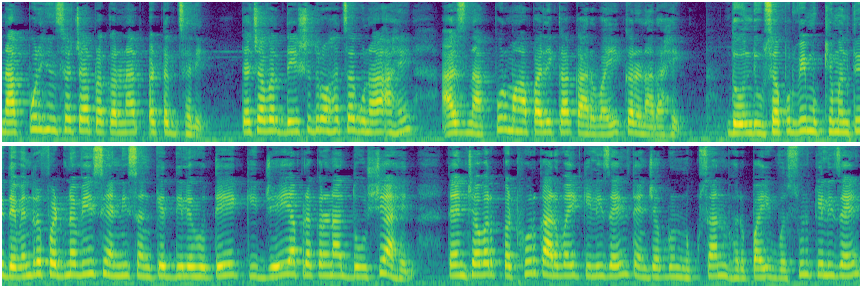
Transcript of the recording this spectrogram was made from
नागपूर हिंसाचार प्रकरणात अटक झाली. त्याच्यावर देशद्रोहाचा गुन्हा आहे. आज नागपूर महापालिका कारवाई करणार आहे. दोन दिवसापूर्वी मुख्यमंत्री देवेंद्र फडणवीस यांनी संकेत दिले होते की जे या प्रकरणात दोषी आहेत त्यांच्यावर कठोर कारवाई केली जाईल त्यांच्याकडून नुकसान भरपाई वसूल केली जाईल.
